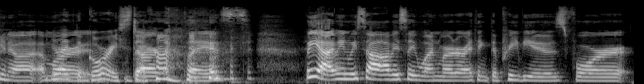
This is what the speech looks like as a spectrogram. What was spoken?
you know a more like the gory stuff, dark huh? place. But yeah, I mean, we saw obviously one murder. I think the previews for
